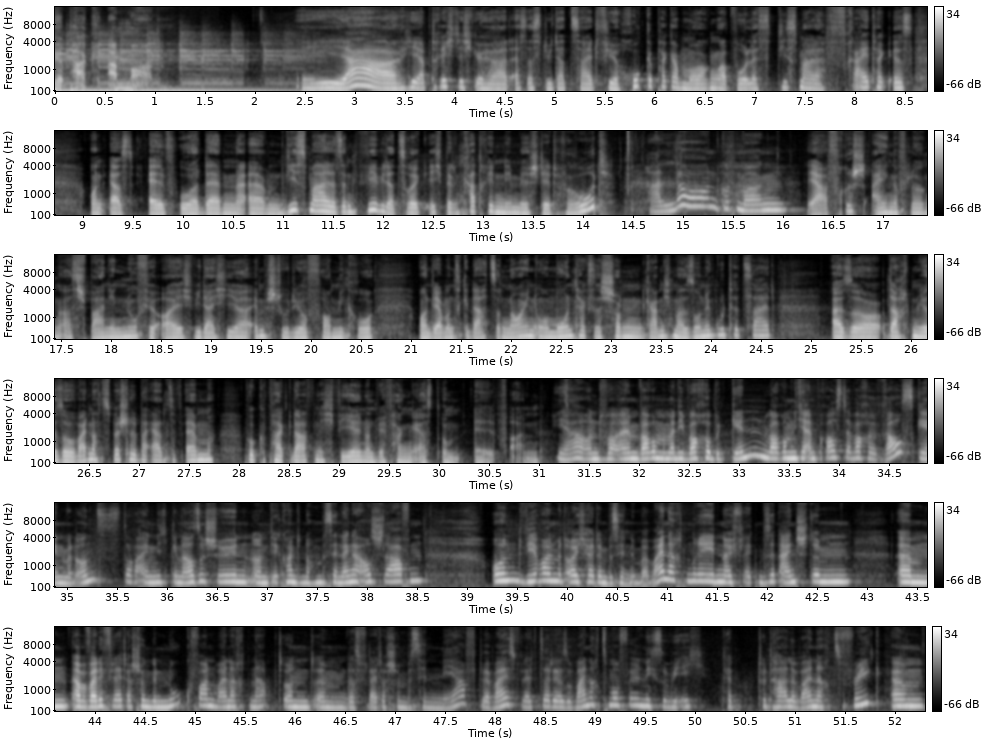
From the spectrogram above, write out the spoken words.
Huckepack am Morgen. Ja, ihr habt richtig gehört. Es ist wieder Zeit für Huckepack am Morgen, obwohl es diesmal Freitag ist und erst 11 Uhr, denn ähm, diesmal sind wir wieder zurück. Ich bin Katrin, neben mir steht Ruth. Hallo und guten Morgen. Ja, frisch eingeflogen aus Spanien, nur für euch, wieder hier im Studio vor Mikro. Und wir haben uns gedacht, so 9 Uhr montags ist schon gar nicht mal so eine gute Zeit. Also dachten wir so, Weihnachtsspecial bei Ernst FM, Huckepack darf nicht fehlen und wir fangen erst um 11 an. Ja, und vor allem, warum immer die Woche beginnen? Warum nicht einfach aus der Woche rausgehen mit uns? Ist doch eigentlich genauso schön und ihr konntet noch ein bisschen länger ausschlafen. Und wir wollen mit euch heute ein bisschen über Weihnachten reden, euch vielleicht ein bisschen einstimmen. Ähm, aber weil ihr vielleicht auch schon genug von Weihnachten habt und ähm, das vielleicht auch schon ein bisschen nervt, wer weiß, vielleicht seid ihr so Weihnachtsmuffel, nicht so wie ich, totale Weihnachtsfreak. Ähm,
